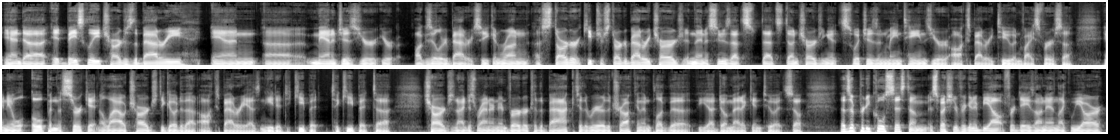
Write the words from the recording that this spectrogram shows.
And uh, it basically charges the battery and uh, manages your your auxiliary battery. So you can run a starter it keeps your starter battery charged and then as soon as that's that's done charging it switches and maintains your aux battery too and vice versa. And it will open the circuit and allow charge to go to that aux battery as needed to keep it to keep it uh, charged. And i just ran an inverter to the back to the rear of the truck and then plug the the uh, dometic into it. So that's a pretty cool system especially if you're going to be out for days on end like we are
